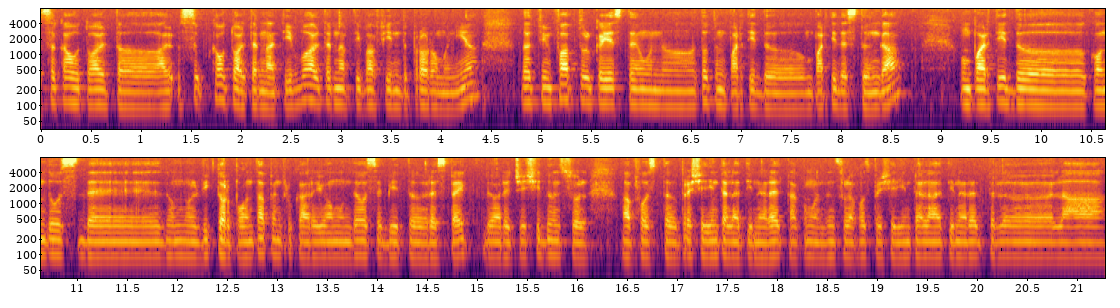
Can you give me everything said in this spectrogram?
să caut o altă, să caut o alternativă, alternativa fiind Pro-România, dat fiind faptul că este un, tot un partid, un partid de stânga, un partid uh, condus de domnul Victor Ponta, pentru care eu am un deosebit uh, respect, deoarece și dânsul a fost uh, președinte la tineret, acum dânsul a fost președinte la tineret la, la,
